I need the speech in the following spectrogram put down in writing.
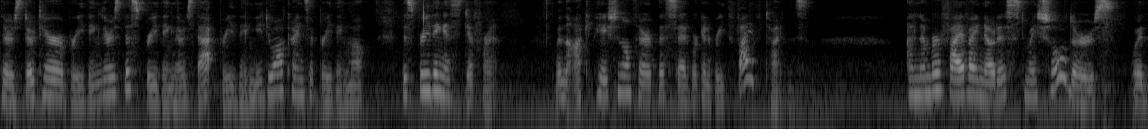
There's doTERRA breathing, there's this breathing, there's that breathing. You do all kinds of breathing. Well, this breathing is different. When the occupational therapist said we're going to breathe five times, on number five, I noticed my shoulders would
